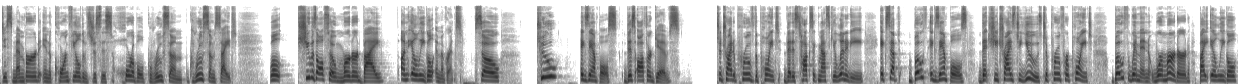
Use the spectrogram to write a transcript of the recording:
dismembered in a cornfield. It was just this horrible, gruesome, gruesome sight. Well, she was also murdered by an illegal immigrant. So, two examples this author gives to try to prove the point that is toxic masculinity, except both examples that she tries to use to prove her point, both women were murdered by illegal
